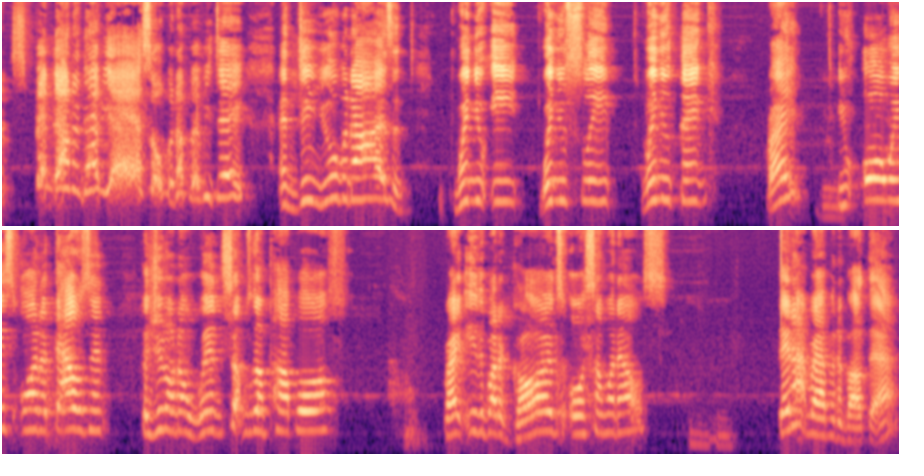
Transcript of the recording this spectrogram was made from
turn spin down and have your ass open up every day and dehumanize and when you eat, when you sleep, when you think, right? Mm. You always on a thousand because you don't know when something's gonna pop off, right? Either by the guards or someone else. Mm-hmm. They're not rapping about that.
